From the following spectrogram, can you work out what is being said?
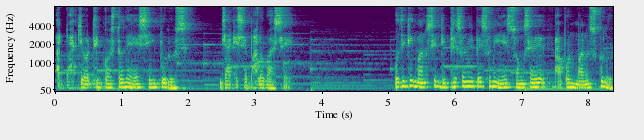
আর বাকি অর্ধেক কষ্ট দেয় সেই পুরুষ, যাকে সে ভালোবাসে। প্রতিটি মানুষের ডিপ্রেশনের পেছনে সংসারের আপন মানুষগুলো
